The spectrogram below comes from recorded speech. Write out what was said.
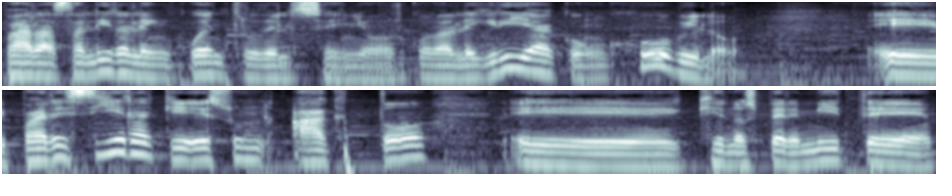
para salir al encuentro del Señor con alegría, con júbilo. Eh, pareciera que es un acto eh, que nos permite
